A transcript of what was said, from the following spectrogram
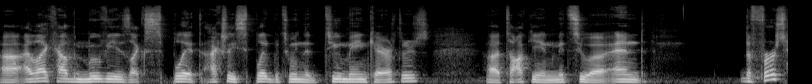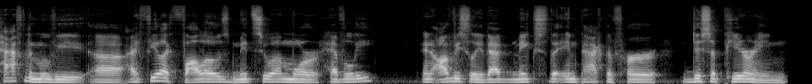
uh, I like how the movie is like split, actually split between the two main characters, uh, Taki and Mitsuha, and the first half of the movie, uh, I feel like follows Mitsuha more heavily, and obviously that makes the impact of her disappearing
